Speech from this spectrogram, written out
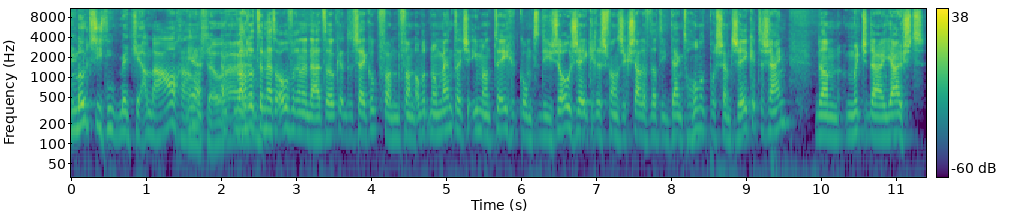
emoties niet met je aan de haal gaan of zo. en we hadden het er net over inderdaad ook. En Dat zei ik ook van, van op het moment dat je iemand tegenkomt die zo zeker is van zichzelf dat hij denkt 100% zeker te zijn, dan moet je daar juist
